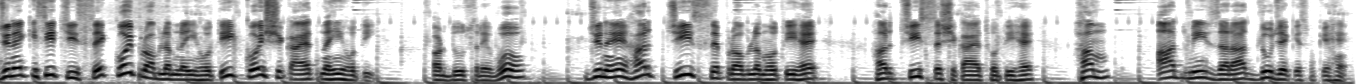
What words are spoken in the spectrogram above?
जिन्हें किसी चीज़ से कोई प्रॉब्लम नहीं होती, कोई शिकायत नहीं होती। और दूसरे वो, जिन्हें हर चीज़ से प्रॉब्लम होती है, हर चीज़ से शिकायत होती है। हम आदमी जरा दूजे किस्म के हैं।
